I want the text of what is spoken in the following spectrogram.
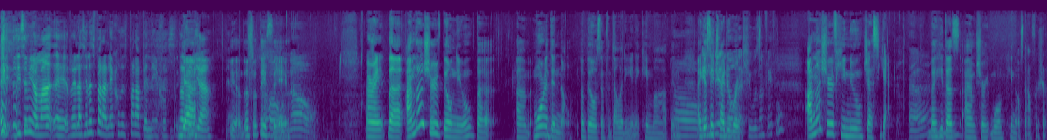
Dice mi mamá, eh, relaciones para lejos es para pendejos. That's yeah. What, yeah. Yeah, that's what they oh, say. no. All right, but I'm not sure if Bill knew, but um, Maura did know of Bill's infidelity, and it came up, and oh. I guess and they tried to work. That she was unfaithful. I'm not sure if he knew just yet, uh. but he does. I'm sure. He, well, he knows now for sure.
